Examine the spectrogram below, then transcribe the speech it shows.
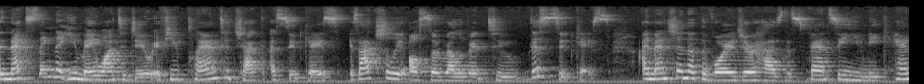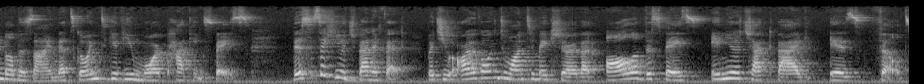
The next thing that you may want to do if you plan to check a suitcase is actually also relevant to this suitcase. I mentioned that the Voyager has this fancy, unique handle design that's going to give you more packing space. This is a huge benefit, but you are going to want to make sure that all of the space in your checked bag is filled.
